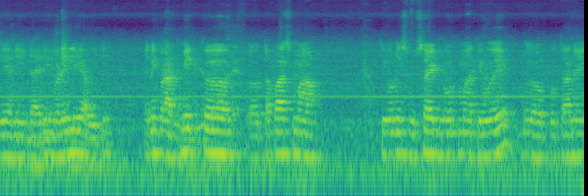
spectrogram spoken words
જે એની ડાયરી મળેલી આવી હતી, એની પ્રાથમિક તપાસમાં તેઓની સુસાઇડ નોટમાં તેઓએ પોતાને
